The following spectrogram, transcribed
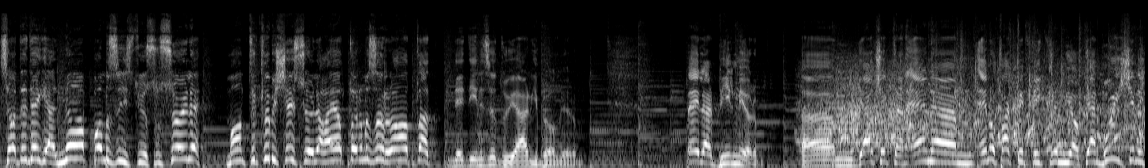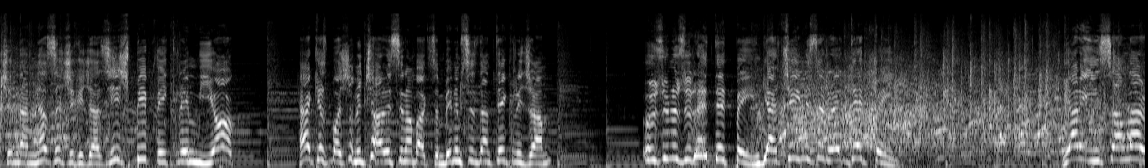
Sadede gel ne yapmamızı istiyorsun söyle. Mantıklı bir şey söyle hayatlarımızı rahatlat. Dediğinizi duyar gibi oluyorum. Beyler bilmiyorum. Ee, gerçekten en en ufak bir fikrim yok. Yani bu işin içinden nasıl çıkacağız hiçbir fikrim yok. Herkes başının çaresine baksın. Benim sizden tek ricam özünüzü reddetmeyin. Gerçeğinizi reddetmeyin. Yani insanlar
